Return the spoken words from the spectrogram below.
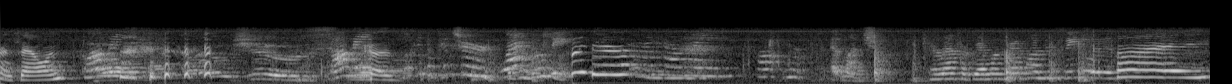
Parents, Alan. Mommy. those shoes. Mommy. Because Look at the picture. What? Movie. right there. At lunch. Turn around for Grandma and Grandpa to see you. Hi.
